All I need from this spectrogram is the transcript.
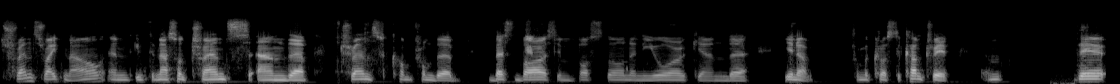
trends right now and international trends and uh, trends come from the best bars in Boston and New York and uh, you know from across the country. Um, there,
